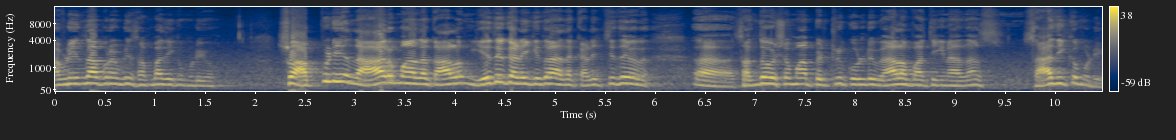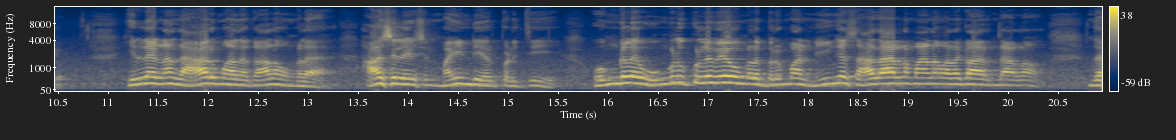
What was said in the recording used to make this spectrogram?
அப்படி இருந்தால் அப்புறம் எப்படி சம்பாதிக்க முடியும்? ஸோ அப்படி அந்த ஆறு மாத காலம் எது கிடைக்குதோ அதை கிடைச்சது சந்தோஷமாக பெற்றுக்கொண்டு வேலை பார்த்தீங்கன்னா தான் சாதிக்க முடியும். இல்லைன்னா அந்த ஆறு மாத காலம் உங்களை ஆசிலேஷன் மைண்ட் ஏற்படுத்தி உங்களை உங்களுக்குள்ளவே உங்களை பிரம்மாண்ட் நீங்கள் சாதாரணமானவர்களாக இருந்தாலும் இந்த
